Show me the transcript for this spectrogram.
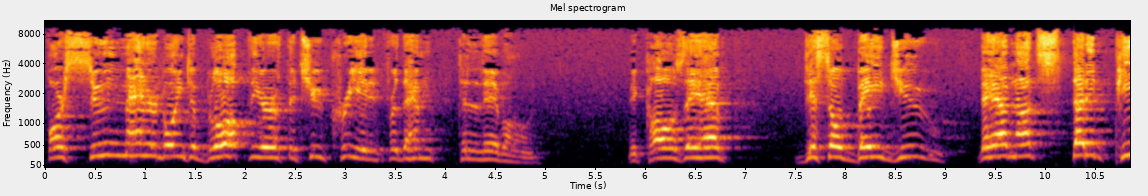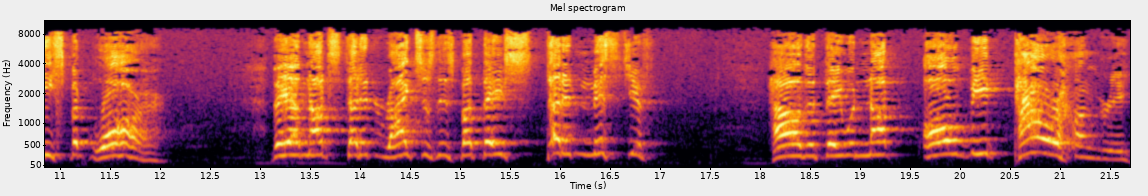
For soon men are going to blow up the earth that you created for them to live on. Because they have disobeyed you. They have not studied peace but war. They have not studied righteousness, but they've studied mischief. How that they would not all be power hungry.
